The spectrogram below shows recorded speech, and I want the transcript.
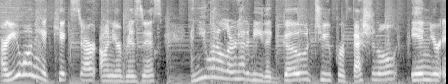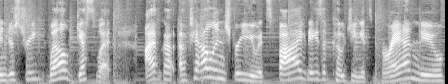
Are you wanting a kickstart on your business and you want to learn how to be the go to professional in your industry? Well, guess what? I've got a challenge for you. It's five days of coaching. It's brand new.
